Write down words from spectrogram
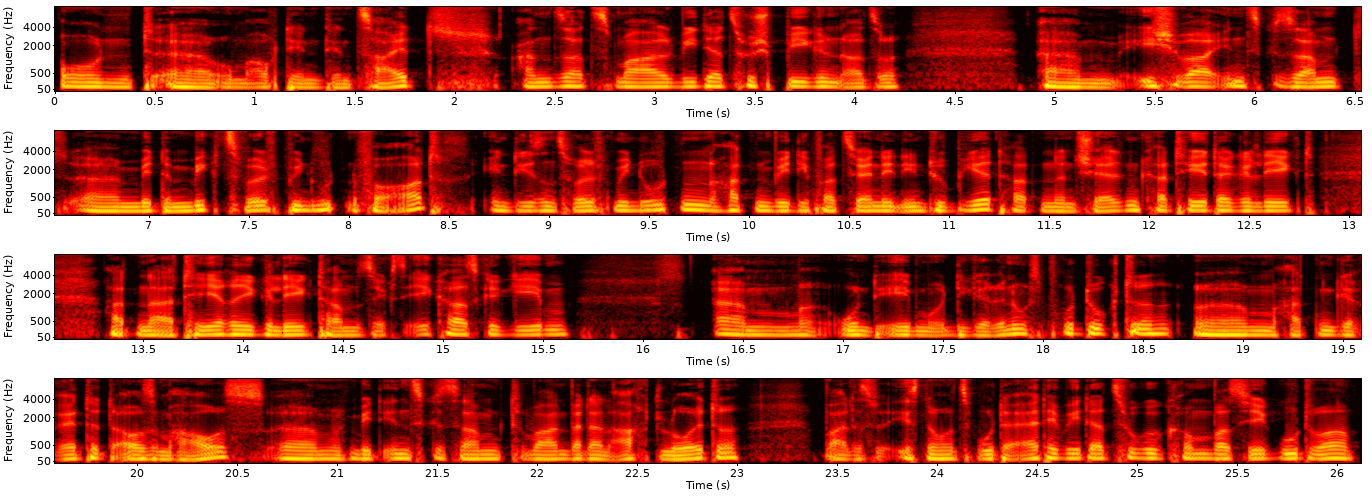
Und äh, um auch den, den Zeitansatz mal wieder zu spiegeln, also ähm, ich war insgesamt äh, mit dem MIG zwölf Minuten vor Ort. In diesen zwölf Minuten hatten wir die Patientin intubiert, hatten einen Sheldon-Katheter gelegt, hatten eine Arterie gelegt, haben sechs EKs gegeben ähm, und eben die Gerinnungsprodukte ähm, hatten gerettet aus dem Haus. Ähm, mit insgesamt waren wir dann acht Leute. War das ist noch ein zweiter RTW dazugekommen, was sehr gut war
